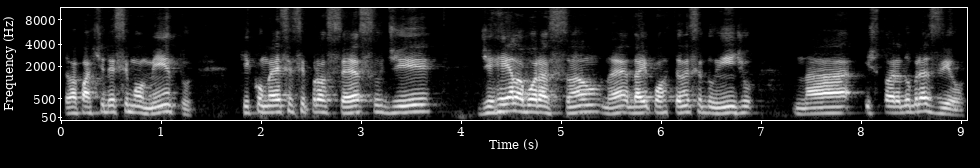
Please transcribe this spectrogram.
Então, a partir desse momento que começa esse processo de, de reelaboração né, da importância do índio na história do Brasil.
